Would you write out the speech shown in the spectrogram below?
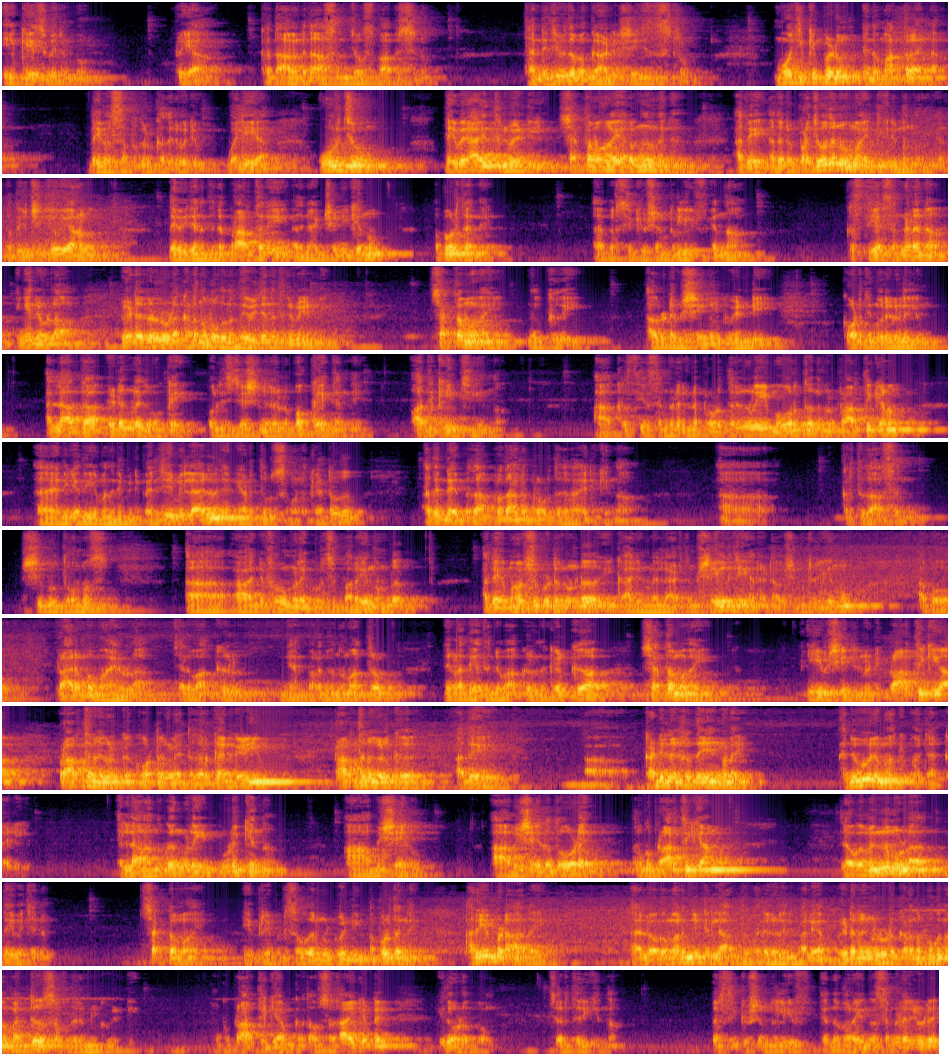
ഈ കേസ് വരുമ്പോൾ പ്രിയ കർത്താവിന്റെ ദാസൻ ജോസ് ബാബച്ചനും തന്റെ ജീവിത പങ്കാളി ഷീജ സിസ്റ്ററും മോചിക്കപ്പെടും എന്ന് മാത്രമല്ല ദൈവസഭകൾക്ക് അതിനൊരു വലിയ ഊർജവും ദൈവരാജ്യത്തിനു വേണ്ടി ശക്തമായി ഇറങ്ങുന്നതിന് അതെ അതൊരു പ്രചോദനവുമായി തീരുമെന്ന് ഞാൻ പ്രതീക്ഷിക്കുകയാണ്. ദൈവജനത്തിന്റെ പ്രാർത്ഥനയെ അതിനായി ക്ഷണിക്കുന്നു. അപ്പോൾ തന്നെ പെർസിക്യൂഷൻ റിലീഫ് എന്ന ക്രിസ്തീയ സംഘടന ഇങ്ങനെയുള്ള വീടുകളിലൂടെ കടന്നുപോകുന്ന ദൈവജനത്തിനു വേണ്ടി ശക്തമായി നിൽക്കുകയും അവരുടെ വിഷയങ്ങൾക്ക് വേണ്ടി കോടതി മുറികളിലും അല്ലാത്ത ഇടങ്ങളിലുമൊക്കെ പോലീസ് സ്റ്റേഷനുകളിലും ഒക്കെ തന്നെ ബാധിക്കുകയും ചെയ്യുന്നു. ആ ക്രിസ്തീയ സംഘടനയുടെ പ്രവർത്തനങ്ങളെയും ഓർത്ത് നിങ്ങൾ പ്രാർത്ഥിക്കണം. എനിക്കധികം അതിനെപ്പറ്റി പരിചയമില്ലായിരുന്നു. ഞാൻ ഈ അടുത്ത ദിവസമാണ് കേട്ടത്. അതിന്റെ പ്രധാ- പ്രധാന പ്രവർത്തകനായിരിക്കുന്ന കൃത്യദാസൻ ഷിബു തോമസ് ആ അനുഭവങ്ങളെ അനുഭവങ്ങളെക്കുറിച്ച് പറയുന്നുണ്ട്. അദ്ദേഹം ആവശ്യപ്പെട്ടിട്ടുണ്ട്. ഈ കാര്യങ്ങൾ എല്ലായിടത്തും ഷെയർ ചെയ്യാനായിട്ട് ആവശ്യപ്പെട്ടിരിക്കുന്നു. അപ്പോൾ പ്രാരംഭമായുള്ള ചില വാക്കുകൾ ഞാൻ പറഞ്ഞൊന്ന് മാത്രം നിങ്ങൾ അദ്ദേഹത്തിന്റെ വാക്കുകൾ നിന്ന് കേൾക്കുക. ശക്തമായി ഈ വിഷയത്തിന് വേണ്ടി പ്രാർത്ഥിക്കുക. പ്രാർത്ഥനകൾക്ക് കോട്ടകളെ തകർക്കാൻ കഴിയും. പ്രാർത്ഥനകൾക്ക് അതേ കഠിന ഹൃദയങ്ങളെ അനുകൂലമാക്കി മാറ്റാൻ കഴിയും. എല്ലാ മുഖങ്ങളെയും പൊളിക്കുന്ന ആ അഭിഷേകം. ആ അഭിഷേകത്തോടെ നമുക്ക് പ്രാർത്ഥിക്കാം. ലോകമെങ്ങുമുള്ള ദൈവജനം ശക്തമായി ഈ പ്രിയപ്പെട്ട സഹോദരങ്ങൾക്ക് വേണ്ടി അപ്പോൾ തന്നെ അറിയപ്പെടാതെ ലോകം അറിഞ്ഞിട്ടില്ലാത്ത നിലകളിൽ പല പീഡനങ്ങളിലൂടെ കടന്നു പോകുന്ന മറ്റ് സഹോദരങ്ങൾക്ക് വേണ്ടി നമുക്ക് പ്രാർത്ഥിക്കാം. കർത്താവ് സഹായിക്കട്ടെ. ഇതോടൊപ്പം ചേർത്തിരിക്കുന്ന പെർസിക്യൂഷൻ റിലീഫ് എന്ന് പറയുന്ന സംഘടനയുടെ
